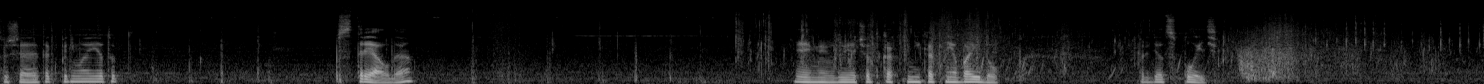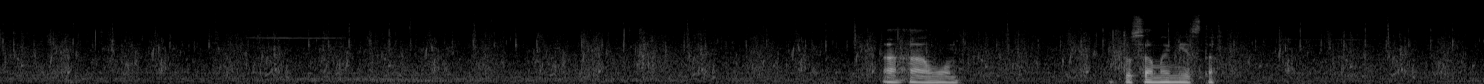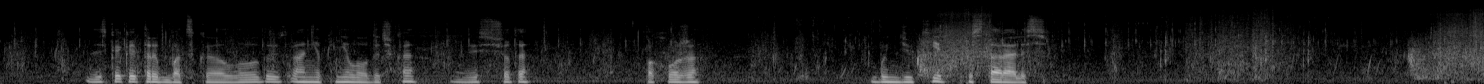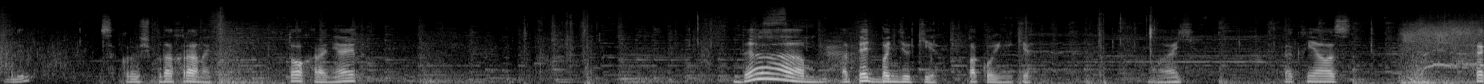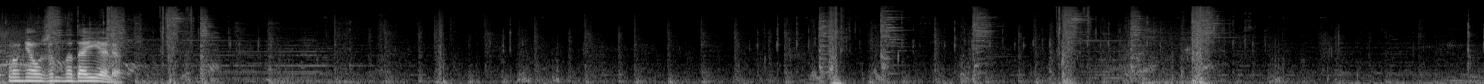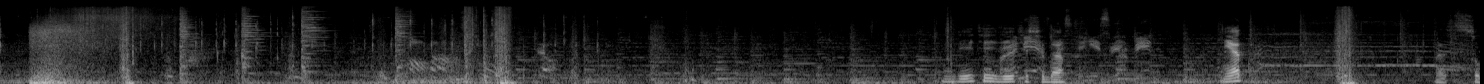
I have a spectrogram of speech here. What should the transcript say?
Слушай, я так понимаю, я тут встрял, да? Я имею в виду, я что-то как-то никак не обойду. Придется плыть. Ага, вон. То самое место. Здесь какая-то рыбацкая лодочка. А, нет, не лодочка. Здесь что-то похоже. Бандюки постарались. Блин. Сокровище под охраной. Кто охраняет? Да, опять бандюки, покойники. Ай. Как я вас... Как вы меня уже надоели.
